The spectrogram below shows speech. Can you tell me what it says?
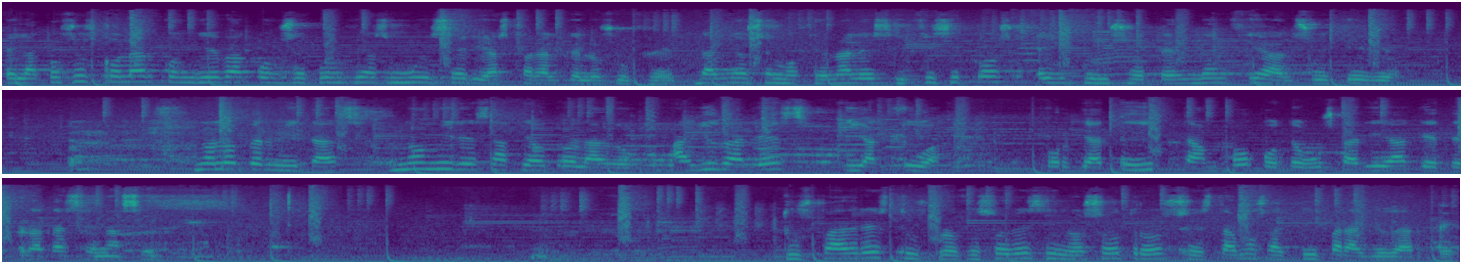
El acoso escolar conlleva consecuencias muy serias para el que lo sufre, daños emocionales y físicos e incluso tendencia al suicidio. No lo permitas, no mires hacia otro lado, ayúdales y actúa, porque a ti tampoco te gustaría que te tratasen así. Tus padres, tus profesores y nosotros estamos aquí para ayudarte.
